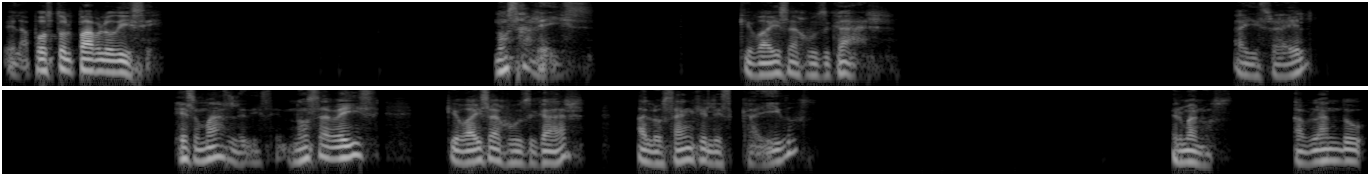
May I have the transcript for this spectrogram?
El apóstol Pablo dice, ¿no sabéis que vais a juzgar a Israel? Es más, le dice, ¿no sabéis que vais a juzgar a los ángeles caídos? Hermanos, hablando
